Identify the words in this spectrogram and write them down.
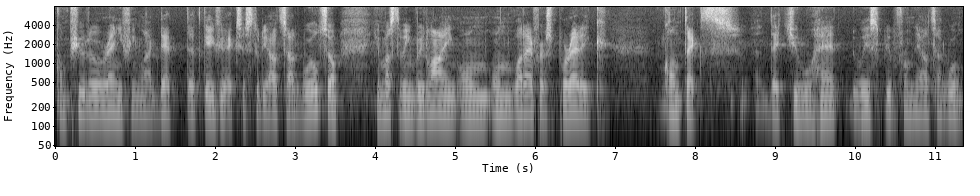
computer, or anything like that that gave you access to the outside world. So you must have been relying on on whatever sporadic contacts that you had with people from the outside world.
